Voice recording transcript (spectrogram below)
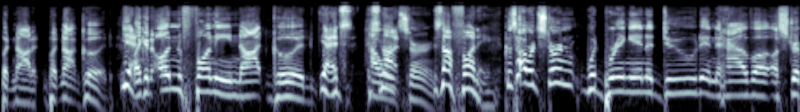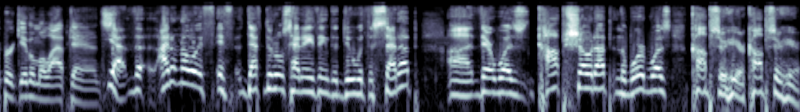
but not but not good. Yeah. like an unfunny, not good. Yeah, it's, it's Howard not Stern. It's not funny. Because Howard Stern would bring in a dude and have a, a stripper give him a lap dance. Yeah, the, I don't know if if Def Noodles had anything to do with the setup. Uh, there was cops showed up, and the word was cops are here, cops are here.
